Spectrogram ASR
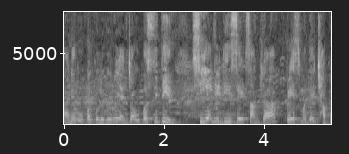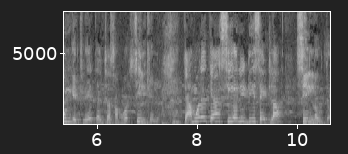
आणि उपकुलगुरू यांच्या उपस्थितीत सी आणि डी सेट्स आमच्या प्रेसमध्ये छापून घेतले त्यांच्यासमोर सील केले. त्यामुळे त्या सी आणि डी सेटला सील नव्हतं.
